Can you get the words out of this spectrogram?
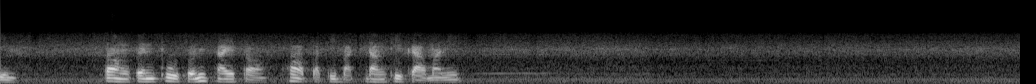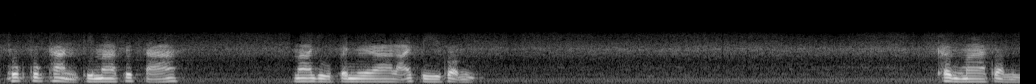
ริงๆ ต้องเป็นผู้สนใจต่อข้อปฏิบัติดังที่กล่าวมานี้ ทุกทุกท่านที่มาศึกษา มาอยู่เป็นเวลาหลายปีก็มี เพิ่งมาก็มี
